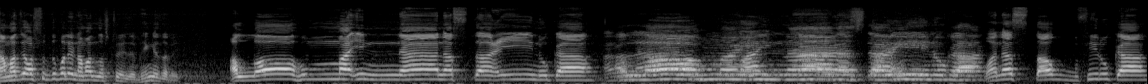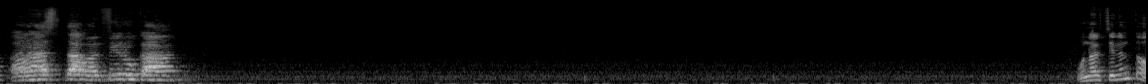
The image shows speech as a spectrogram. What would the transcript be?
নামাজে অশুদ্ধ বলে নামাজ নষ্ট হয়ে যাবে, ভেঙে যাবে। আল্লাহুম্মা ইন্না নাস্তাঈনুকা اللهم إنا نستعينك ওয়া নাস্তাগফিরুকা ونستغفرك ওনার চেনেন তো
